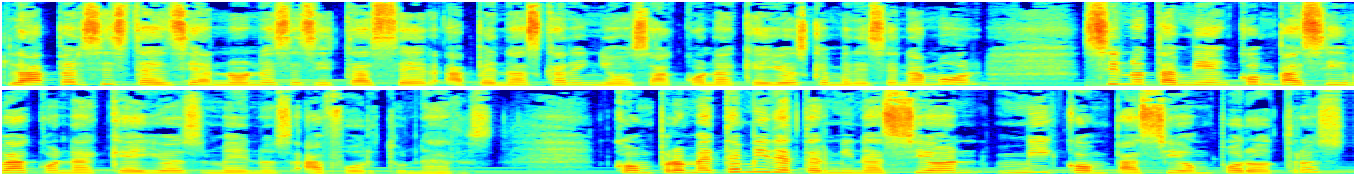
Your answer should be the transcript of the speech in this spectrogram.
La persistencia no necesita ser apenas cariñosa con aquellos que merecen amor, sino también compasiva con aquellos menos afortunados. ¿Compromete mi determinación, mi compasión por otros?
